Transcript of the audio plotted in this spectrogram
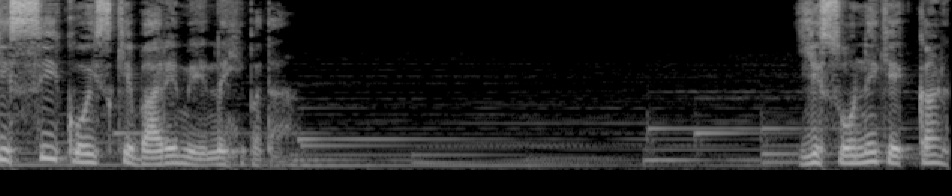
किसी को इसके बारे में नहीं पता। ये सोने के कण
